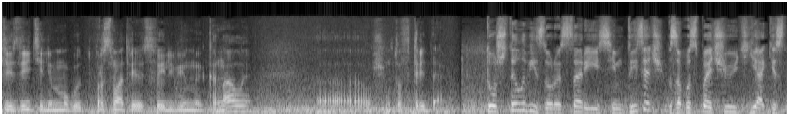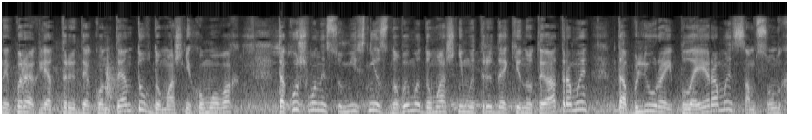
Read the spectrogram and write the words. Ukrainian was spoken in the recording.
телезрители могут просматривать свои любимые каналы в общем-то, в 3D. Тож телевізори серії 7000 забезпечують якісний перегляд 3D-контенту в домашніх умовах. Також вони сумісні з новими домашніми 3D-кінотеатрами та Blu-ray плеєрами Samsung.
